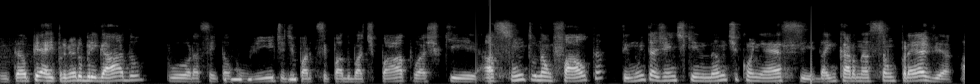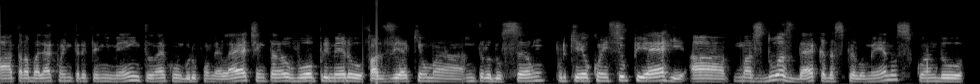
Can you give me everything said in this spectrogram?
Então, Pierre, primeiro obrigado por aceitar o convite, de participar do bate-papo. Acho que assunto não falta. Tem muita gente que não te conhece da encarnação prévia a trabalhar com entretenimento, né, com o Grupo Omelete. Então eu vou primeiro fazer aqui uma introdução, porque eu conheci o Pierre há umas duas décadas, pelo menos, quando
